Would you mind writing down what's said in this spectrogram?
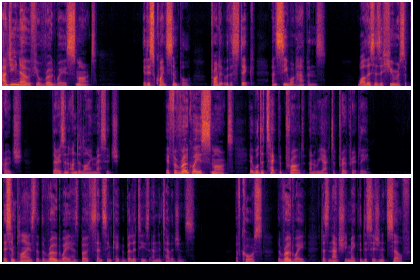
How do you know if your roadway is smart? It is quite simple. Prod it with a stick and see what happens. While this is a humorous approach, there is an underlying message. If a roadway is smart, it will detect the prod and react appropriately. This implies that the roadway has both sensing capabilities and intelligence. Of course, the roadway doesn't actually make the decision itself.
